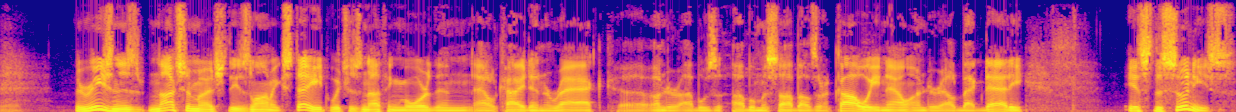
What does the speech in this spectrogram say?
Yeah. The reason is not so much the Islamic State, which is nothing more than Al Qaeda in Iraq uh, under Abu, Abu Musab al Zarqawi, now under al Baghdadi. It's the Sunnis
